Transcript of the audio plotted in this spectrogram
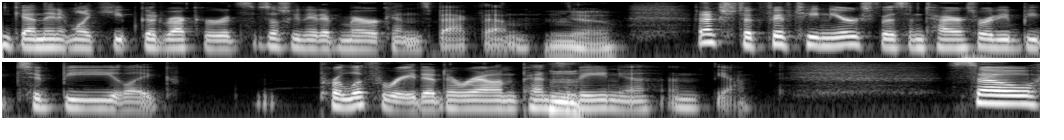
Again, they didn't really keep good records, especially Native Americans back then. Yeah. It actually took 15 years for this entire story to be to be like proliferated around Pennsylvania, and yeah. So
